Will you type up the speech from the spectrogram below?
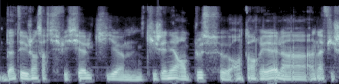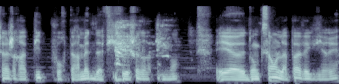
d'intelligence artificielle qui euh, qui génère en plus euh, en temps réel un, un affichage rapide pour permettre d'afficher les choses rapidement. Et euh, donc ça on l'a pas avec Viré.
